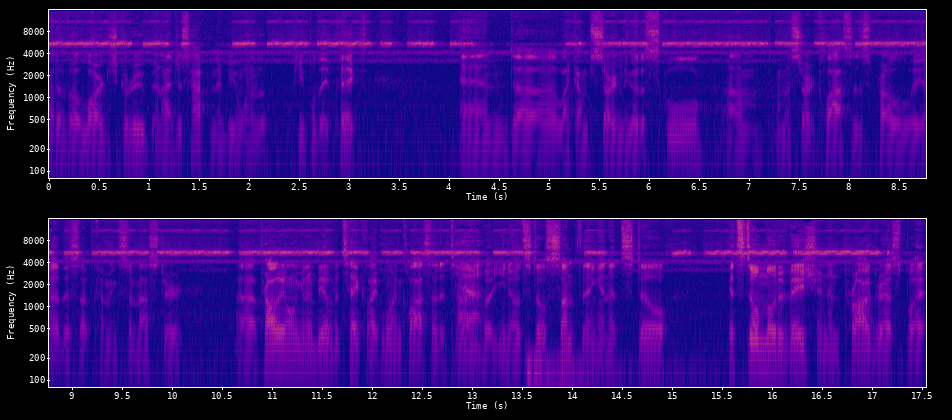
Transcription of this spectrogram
out of a large group, and I just happened to be one of the people they picked. And uh, like I'm starting to go to school. Um, I'm gonna start classes probably uh, this upcoming semester. Uh, probably only gonna be able to take like one class at a time, Yeah. but you know it's still something, and it's still it's still motivation and progress. But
